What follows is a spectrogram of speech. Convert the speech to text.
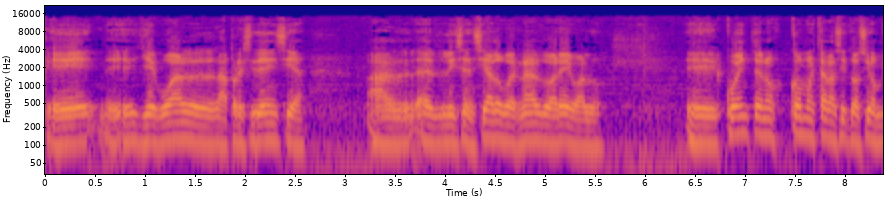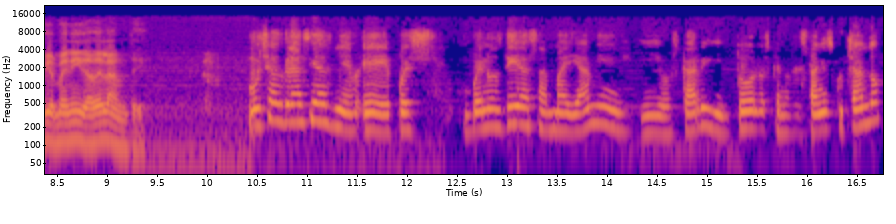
que eh, llevó a la presidencia al, licenciado Bernardo Arevalo. Eh, cuéntenos cómo está la situación. Bienvenida, adelante. Muchas gracias. Eh, pues buenos días a Miami y Oscar y todos los que nos están escuchando.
